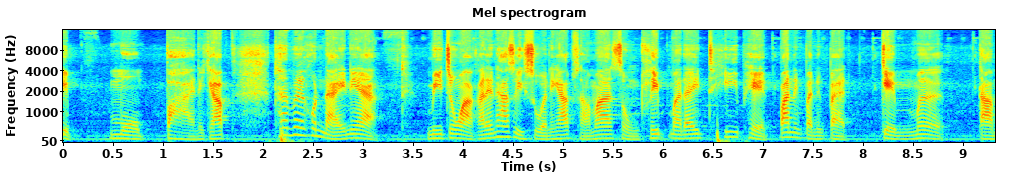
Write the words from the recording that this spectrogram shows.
2020 Mobile นะครับถ้านเพื่อนคนไหนเนี่ยมีจังหวะการเล่นท่าสวยๆ นะครับ สามารถส่งคลิปมาได้ที่เพจปั้น1818 เกมเมอร์ตาม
